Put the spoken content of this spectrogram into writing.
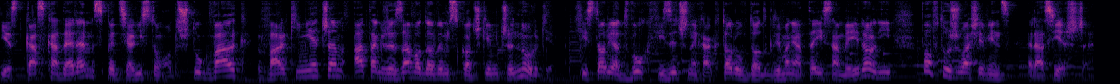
Jest kaskaderem, specjalistą od sztuk walk, walki mieczem, a także zawodowym skoczkiem czy nurkiem. Historia dwóch fizycznych aktorów do odgrywania tej samej roli powtórzyła się więc raz jeszcze.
